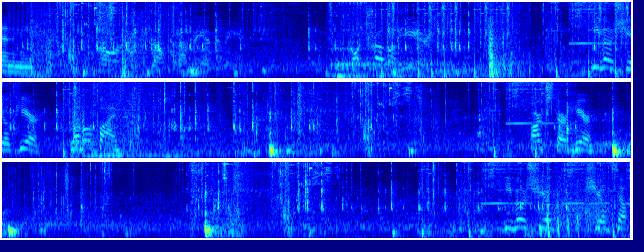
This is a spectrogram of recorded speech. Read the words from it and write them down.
an enemy. Got trouble here. Evo shield here. Level 5. Arc here. Evo shield. Shield self.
